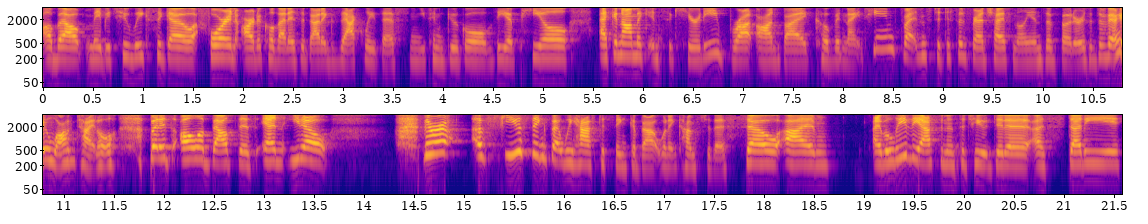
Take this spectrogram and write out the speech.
about maybe two weeks ago for an article that is about exactly this. And you can Google the appeal Economic Insecurity Brought On by COVID 19 Threatens to Disenfranchise Millions of Voters. It's a very long title, but it's all about this. And, you know, there are a few things that we have to think about when it comes to this. So, um, I believe the Aspen Institute did a, a study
